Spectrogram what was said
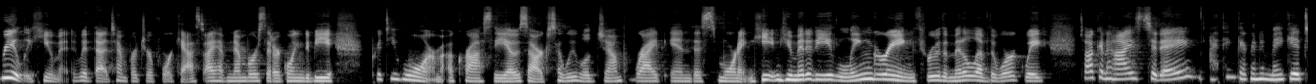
really humid with that temperature forecast. I have numbers that are going to be pretty warm across the Ozarks. So, we will jump right in this morning. Heat and humidity lingering through the middle of the work week. Talking highs today, I think they're going to make it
